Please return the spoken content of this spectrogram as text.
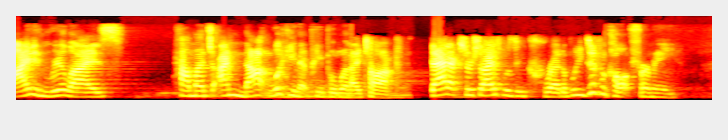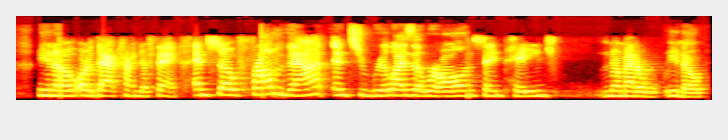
I didn't realize how much I'm not looking at people when I talk. That exercise was incredibly difficult for me you know, or that kind of thing. And so from that and to realize that we're all on the same page, no matter, you know,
